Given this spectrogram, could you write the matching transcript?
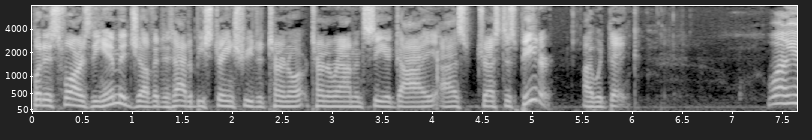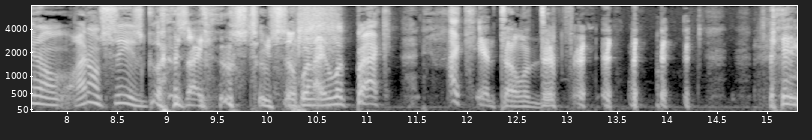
But as far as the image of it, it had to be strange for you to turn turn around and see a guy as dressed as Peter. I would think. Well, you know, I don't see as good as I used to. So when I look back, I can't tell the difference. And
